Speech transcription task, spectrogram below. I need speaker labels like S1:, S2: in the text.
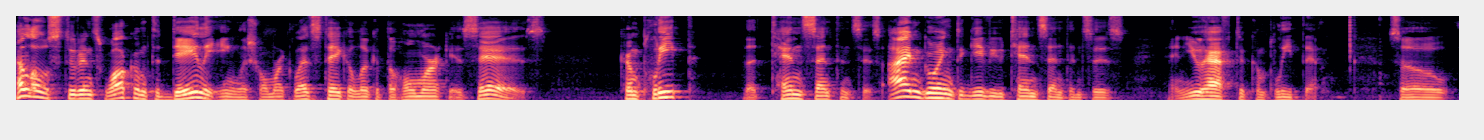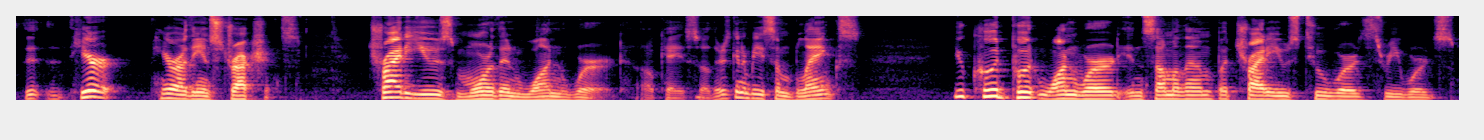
S1: Hello students, welcome to Daily English Homework. Let's take a look at the homework. It says, complete the 10 sentences. I'm going to give you 10 sentences and you have to complete them. So here, here are the instructions. Try to use more than one word. Okay, so there's going to be some blanks. You could put one word in some of them, but try to use two words, three words,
